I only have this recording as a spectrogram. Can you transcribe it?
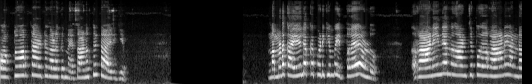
പുറത്തു പുറത്തായിട്ട് കിടക്കുന്നേ. തണുത്തിട്ടായിരിക്കും. നമ്മുടെ കയ്യിലൊക്കെ പിടിക്കുമ്പോ ഇത്രേ ഉള്ളൂ. റാണീനെ ഒന്ന് കാണിച്ചപ്പോ റാണി ഉണ്ടോ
